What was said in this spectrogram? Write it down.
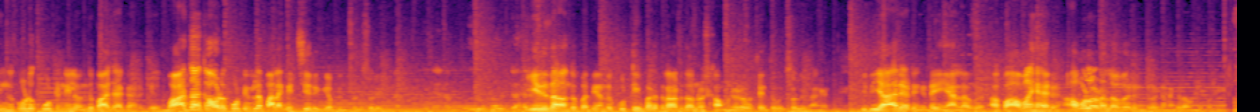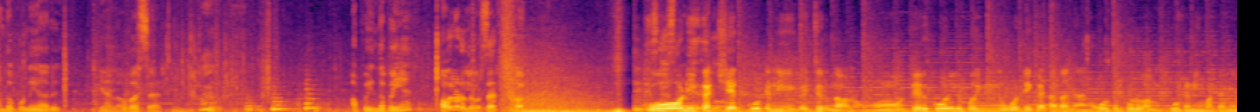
எங்கள் கூட கூட்டணியில் வந்து பாஜக இருக்கு. பாஜகவோட கூட்டணியில் பல கட்சி இருக்கு அப்படின்னு சொல்லி சொல்லியிருந்தாங்க. இதுதான் வந்து பார்த்தீங்கன்னா இந்த குட்டி படத்தில் அவர் தனுஷ் காமெடியோட சேர்த்து போய் சொல்லியிருந்தாங்க. இது யார் அப்படின்னு கேட்டால் ஏன் லவர் அப்போ அவன் யார்? அவளோட லவர்ன்ற கணக்கு தான் வந்து பார்த்தீங்கன்னா அந்த பொண்ணு யாரு? என் லவர் சார் அப்ப இந்த பையன்? அவளோட லவர் சார் கோடி கட்சியை கூட்டணி வச்சிருந்தாலும் தெருக்கோடியில் போய் நின்று ஓட்டு கேட்டால் தான் ஜனங்க ஓட்டு போடுவாங்க. கூட்டணி மட்டுமே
